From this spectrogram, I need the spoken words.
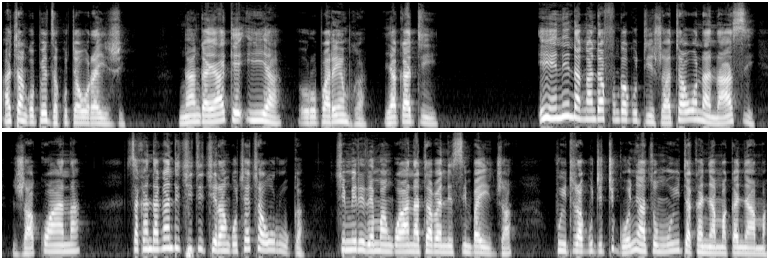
Achangopedza kutaura izvi n'anga yake iya ropa rembwa yakati ini ndanga ndafunga kuti zvataona nhasi zvakwana. Saka ndanga ndichiti chirango chachauruka chimirire mangwana tava nesimba idzva kuitira kuti tigonyatsomuita kanyama kanyama.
